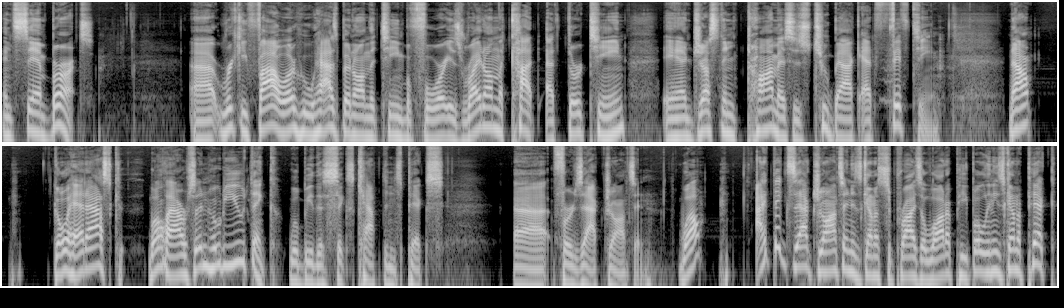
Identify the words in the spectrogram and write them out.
and Sam Burns. Uh, Rickie Fowler, who has been on the team before, is right on the cut at 13, and Justin Thomas is two back at 15. Now, go ahead, ask. Well, Harrison, who do you think will be the six captains' picks uh, for Zach Johnson? Well, I think Zach Johnson is going to surprise a lot of people, and he's going to pick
